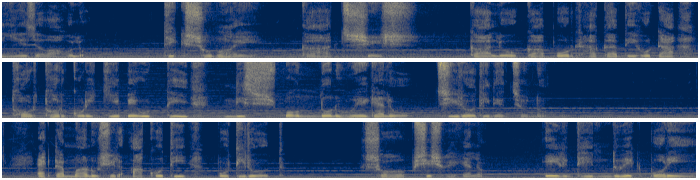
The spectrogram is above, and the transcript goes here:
নিয়ে যাওয়া হলো। ঠিক সময়ে কাজ শেষ। কালো কাপড় ঢাকা দেহটা থরথর করে কেঁপে উঠতেই নিস্পন্দন হয়ে গেল চিরদিনের জন্য। একটা মানুষের আকতি, প্রতিরোধ সব শেষ হয়ে গেল। এর দিন দুয়েক পরেই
